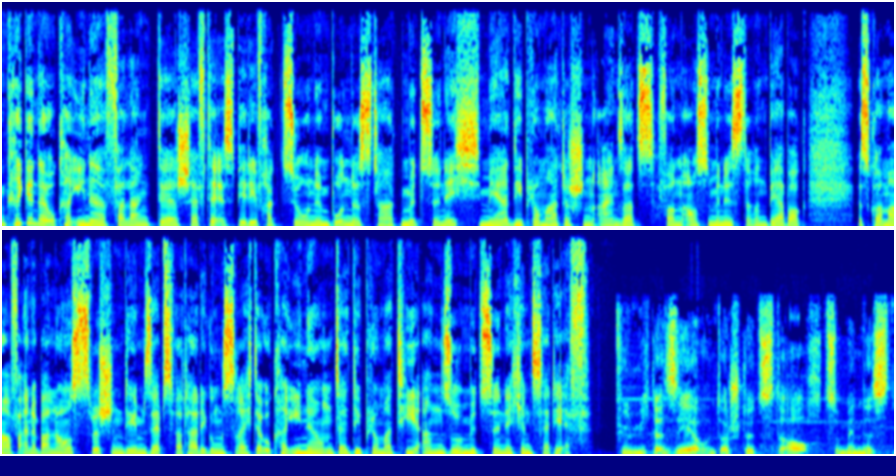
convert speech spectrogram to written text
Im Krieg in der Ukraine verlangt der Chef der SPD-Fraktion im Bundestag Mützenich mehr diplomatischen Einsatz von Außenministerin Baerbock. Es komme auf eine Balance zwischen dem Selbstverteidigungsrecht der Ukraine und der Diplomatie an, so Mützenich im ZDF fühle mich da sehr unterstützt, auch zumindest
